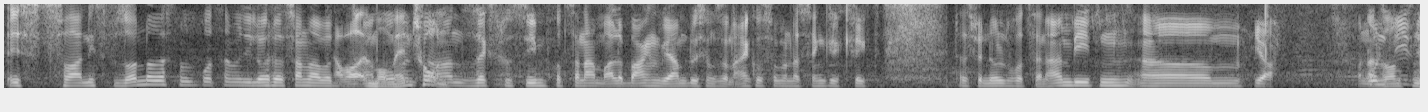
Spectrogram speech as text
Ist zwar nichts Besonderes, 0%, wenn die Leute das haben, aber, aber im Moment schon. 6 bis 7% haben alle Banken. Wir haben durch unseren Einkaufsfirmen das hingekriegt, dass wir 0% anbieten. Ähm, ja, und, ansonsten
